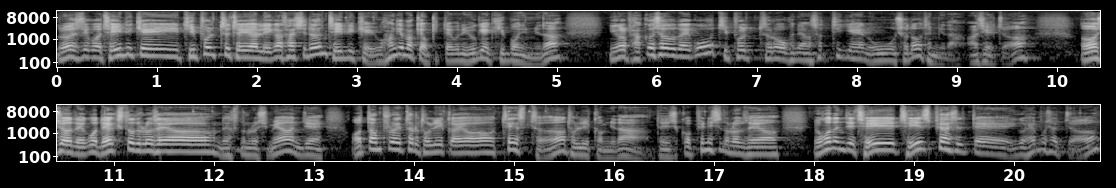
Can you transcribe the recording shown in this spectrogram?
눌러주시고 JDK 디폴트 JRE가 사실은 JDK 이거 한 개밖에 없기 때문에 이게 기본입니다. 이걸 바꾸셔도 되고 디폴트로 그냥 세팅해 놓으셔도 됩니다. 아시겠죠? 넣으셔도 되고 next 누르세요. next 누르시면 이제 어떤 프로젝트를 돌릴까요? 테스트 돌릴 겁니다. 되시고 finish 눌러주세요. 요거는 이제 J, JSP 하실 때 이거 해보셨죠?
